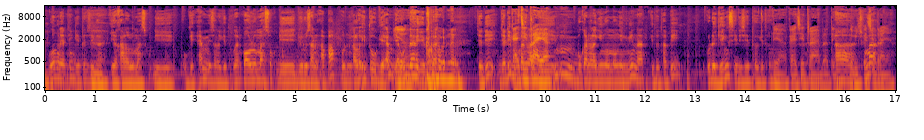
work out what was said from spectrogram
gue ngelihatnya gitu sih kak. Ya kalau lu masuk di UGM misalnya gitu kan, mau lu masuk di jurusan apa pun, kalau itu UGM ya Iya. udah gitu kan. bener Jadi jadi Kayak bukan Citra lagi ya. mm, bukan lagi ngomongin minat gitu, tapi udah gengsi di situ gitu. Iya kayak Citra berarti Ah, lebih ke Citranya.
